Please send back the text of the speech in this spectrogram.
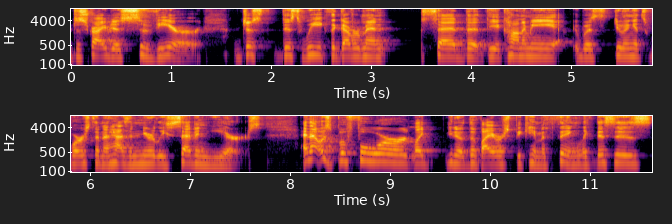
described as severe. Just this week, the government said that the economy was doing its worst than it has in nearly seven years. And that was before, like, you know, the virus became a thing. Like, this is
